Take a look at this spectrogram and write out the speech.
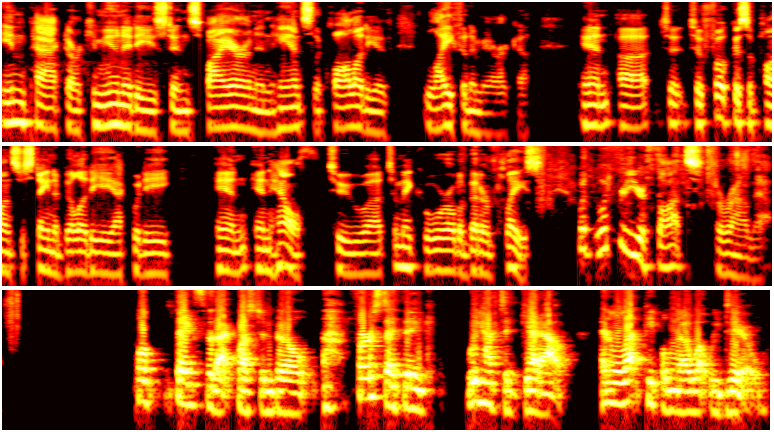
impact our communities to inspire and enhance the quality of life in America, and uh, to to focus upon sustainability, equity, and and health to uh, to make the world a better place. What what are your thoughts around that? Well, thanks for that question, Bill. First, I think we have to get out and let people know what we do,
